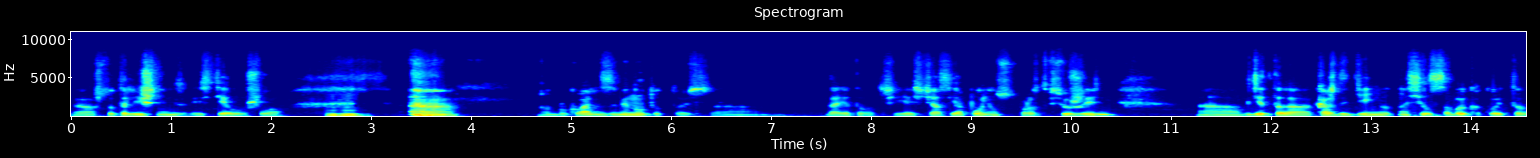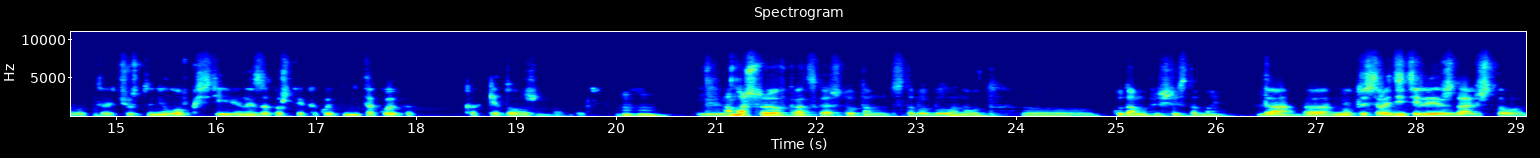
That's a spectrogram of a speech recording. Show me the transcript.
э, что-то лишнее из, из тела ушло. Угу. Вот буквально за минуту, то есть э, до этого я сейчас я понял, что просто всю жизнь где-то каждый день вот носил с собой какое-то вот э, чувство неловкости и вины за то, что я какой-то не такой, как, как я должен был быть. Угу. И... А можешь э, вкратце сказать, что там с тобой было? Ну вот э, куда мы пришли с тобой? Да, ну то есть родители ждали, что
